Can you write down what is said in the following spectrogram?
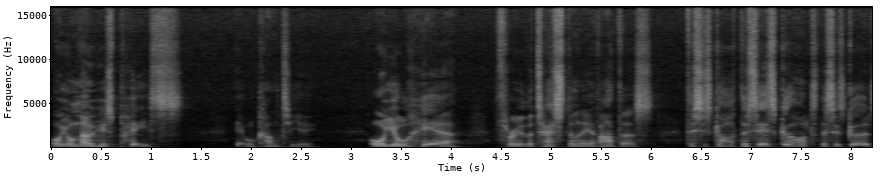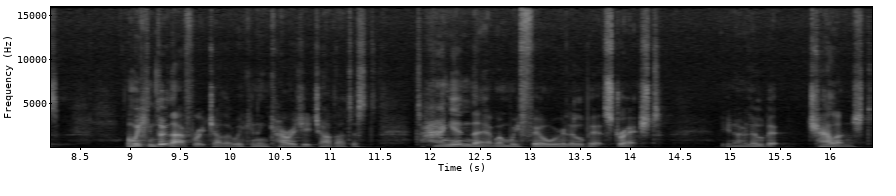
Or you'll know His peace, it will come to you. Or you'll hear through the testimony of others, This is God, this is God, this is good. And we can do that for each other. We can encourage each other just to hang in there when we feel we're a little bit stretched, you know, a little bit challenged.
